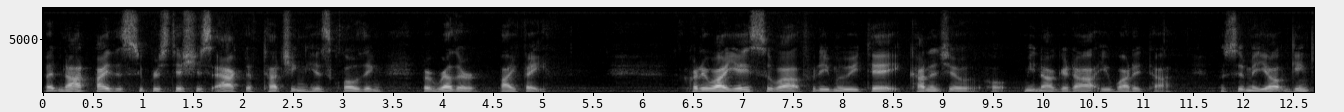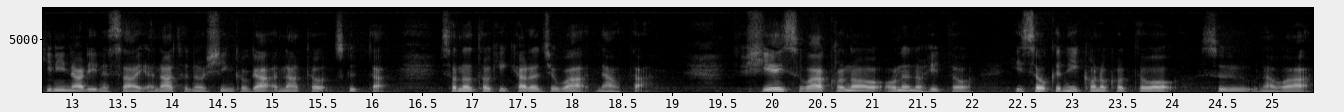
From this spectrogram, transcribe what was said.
but not by the superstitious act of touching his clothing, but rather by faith. これはイエスは振り向いて彼女を見ながら言われた。 娘よ、元気になりなさい。あなたの信仰があなたを作った。その時彼女は治った。イエスはこの女の人、密かにこのことをするのは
